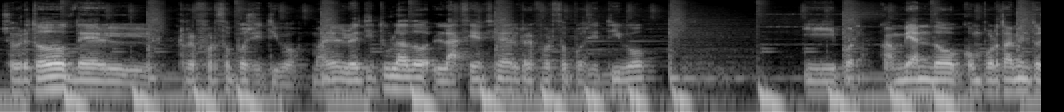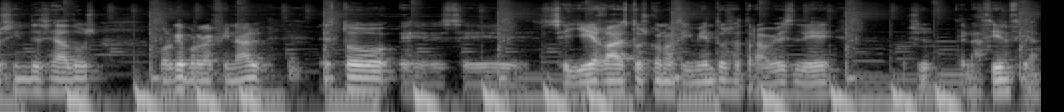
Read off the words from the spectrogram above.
sobre todo del refuerzo positivo. ¿vale? Lo he titulado La ciencia del refuerzo positivo y bueno, cambiando comportamientos indeseados. ¿Por qué? Porque al final esto eh, se, llega a estos conocimientos a través pues, de la ciencia.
